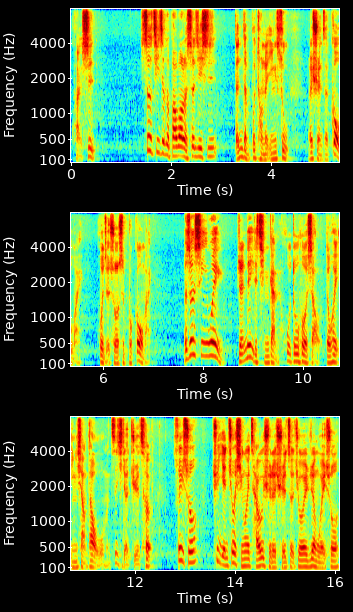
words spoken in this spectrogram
款式。设计这个包包的设计师等等不同的因素而选择购买，或者说是不购买，而正是因为人类的情感或多或少都会影响到我们自己的决策，所以说去研究行为财务学的学者就会认为说，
